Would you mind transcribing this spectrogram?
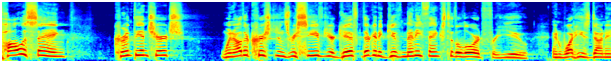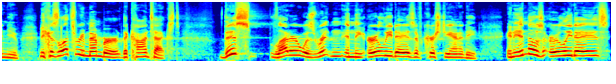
Paul is saying, Corinthian church, when other Christians received your gift, they're going to give many thanks to the Lord for you and what he's done in you. Because let's remember the context. This letter was written in the early days of Christianity. And in those early days,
